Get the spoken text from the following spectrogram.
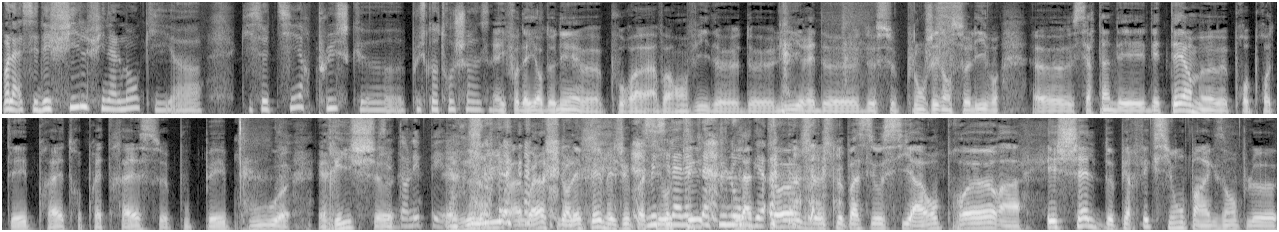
Voilà, c'est des fils finalement qui euh, qui se tirent plus que plus qu'autre chose. Et il faut d'ailleurs donner euh, pour avoir envie de, de lire et de, de, se plonger dans ce livre euh, certains des, des termes propreté, prêtre, prêtresse, poupée, pou, riche. C'est dans l'épée. voilà, je suis dans l'épée, mais je vais passer au la, la, plus longue. la toge. je peux passer aussi à empereur, à échelle de perfection, par exemple, euh,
